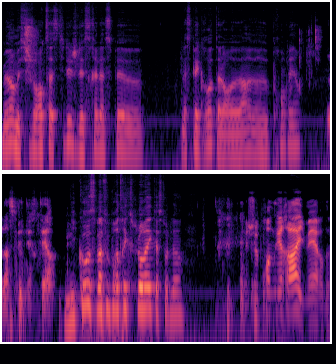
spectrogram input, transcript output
Mais non, mais si je veux rendre ça stylé, je laisserai l'aspect. euh, L'aspect grotte, alors euh, prends rien. L'aspect terre-terre. Nico, c'est pas fait pour être exploré, casse-toi de là. Je veux prendre les rails, merde.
